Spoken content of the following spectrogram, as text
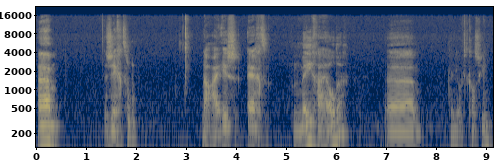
Ehm, zicht. Nou, hij is echt mega helder. Ehm, ik weet niet of je het kan zien.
